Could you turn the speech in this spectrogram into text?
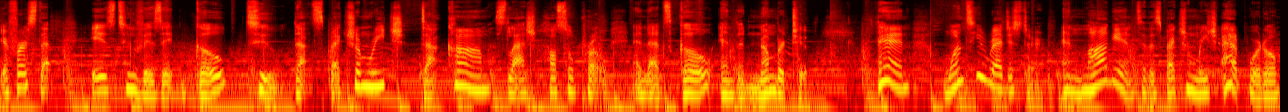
Your first step is to visit go to.spectrumreach.com slash hustlepro, and that's go and the number two. Then, once you register and log in to the Spectrum Reach ad portal,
